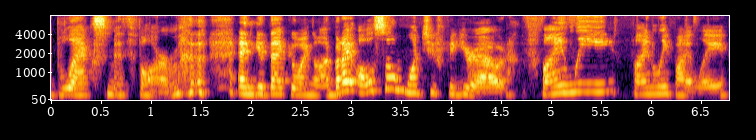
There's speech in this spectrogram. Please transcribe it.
blacksmith farm and get that going on. But I also want to figure out, finally, finally, finally,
